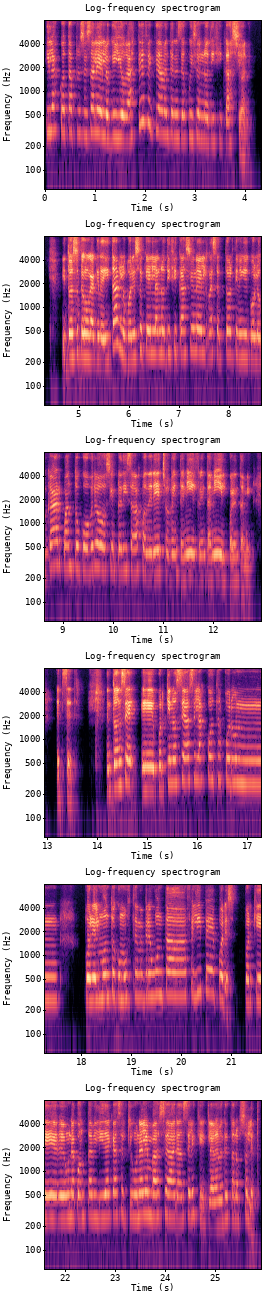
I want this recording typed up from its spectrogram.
Y las costas procesales es lo que yo gasté efectivamente en ese juicio en notificaciones. Y todo eso tengo que acreditarlo, por eso que en la notificación el receptor tiene que colocar cuánto cobró, siempre dice abajo derecho, 20 mil, 30 mil, 40 mil, etc. Entonces, eh, ¿por qué no se hacen las costas por un, por el monto, como usted me pregunta, Felipe, por eso, porque es una contabilidad que hace el tribunal en base a aranceles que claramente están obsoletos.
